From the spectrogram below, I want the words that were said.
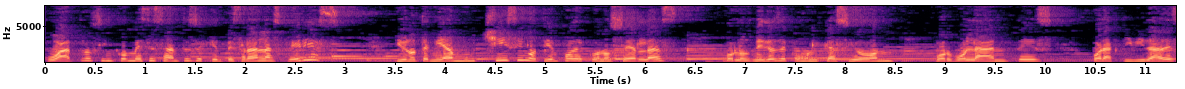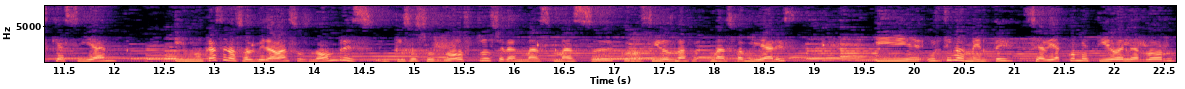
cuatro o cinco meses antes de que empezaran las ferias. Y uno tenía muchísimo tiempo de conocerlas por los medios de comunicación, por volantes, por actividades que hacían y nunca se nos olvidaban sus nombres, incluso sus rostros eran más, más eh, conocidos, más, más familiares. Y últimamente se había cometido el error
